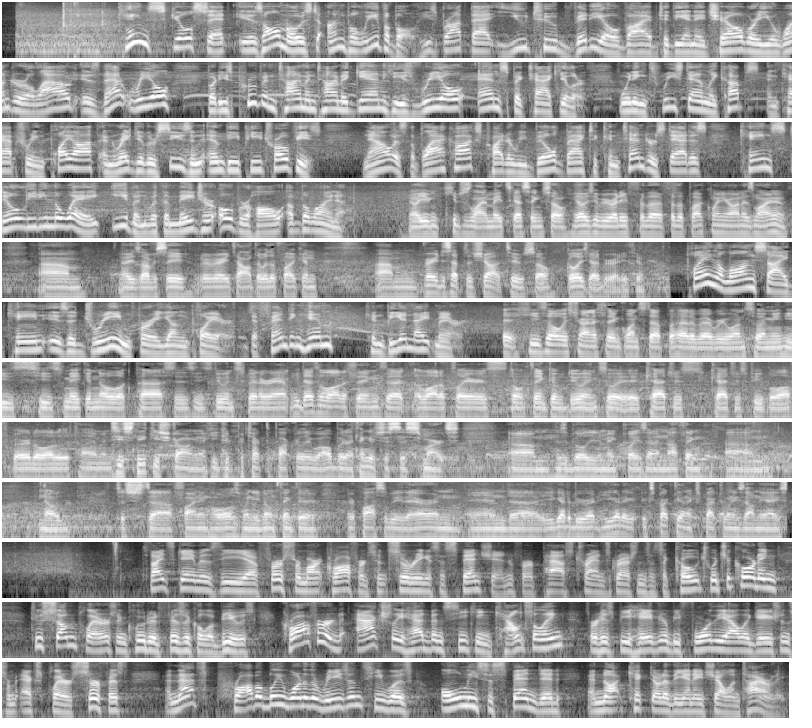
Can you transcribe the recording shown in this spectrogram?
Kane's skill set is almost unbelievable. He's brought that YouTube video vibe to the NHL where you wonder aloud, is that real? But he's proven time and time again he's real and spectacular, winning three Stanley Cups and capturing playoff and regular season MVP trophies. Now, as the Blackhawks try to rebuild back to contender status, Kane's still leading the way, even with a major overhaul of the lineup. You know, he even keeps his line mates guessing, so you always to be ready for the for the puck when you're on his line. And um, know, he's obviously very, very talented with the puck and um, very deceptive shot too. So goalie's got to be ready too. Playing alongside Kane is a dream for a young player. Defending him can be a nightmare. He's always trying to think one step ahead of everyone. So I mean, he's he's making no look passes. He's doing spin-o-rama. He does a lot of things that a lot of players don't think of doing. So it catches catches people off guard a lot of the time. And he's sneaky strong. Like he can protect the puck really well. But I think it's just his smarts, um, his ability to make plays out of nothing. Um, you know, just uh, finding holes when you don't think they're they're possibly there, and and uh, you got to be ready. You got to expect the unexpected when he's on the ice. Tonight's game is the uh, first for Marc Crawford since serving a suspension for past transgressions as a coach, which, according to some players, included physical abuse. Crawford actually had been seeking counseling for his behavior before the allegations from ex players surfaced, and that's probably one of the reasons he was only suspended and not kicked out of the NHL entirely.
